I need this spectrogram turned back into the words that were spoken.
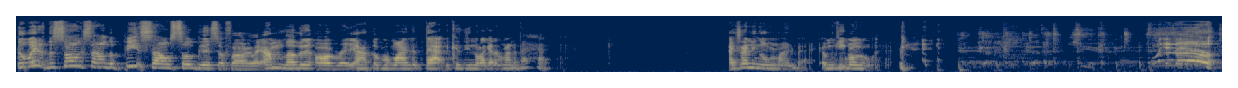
The way that the song sound, the beat sounds so good so far. Like I'm loving it already. I have to rewind it back because you know I gotta run it back. Actually, I ain't gonna rewind it back. I'm gonna keep on going. Look at that.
